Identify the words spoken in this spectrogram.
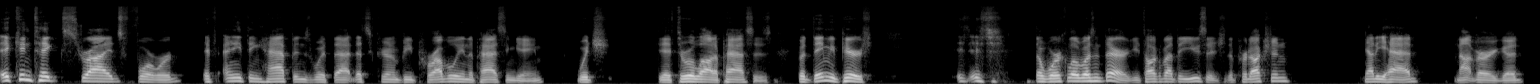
it can take strides forward. If anything happens with that, that's going to be probably in the passing game, which they threw a lot of passes. But Dameon Pierce, it, it's the workload wasn't there. You talk about the usage, the production that he had, not very good.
